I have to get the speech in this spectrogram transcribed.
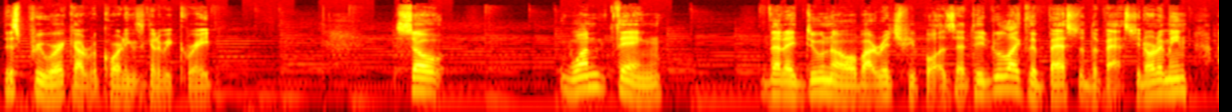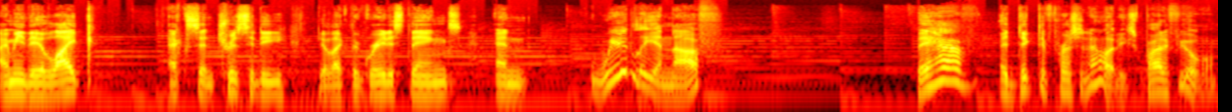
This pre workout recording is going to be great. So, one thing that I do know about rich people is that they do like the best of the best. You know what I mean? I mean, they like eccentricity, they like the greatest things, and weirdly enough, they have addictive personalities, quite a few of them.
